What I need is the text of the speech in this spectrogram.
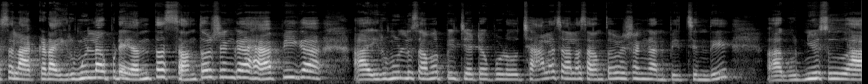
అసలు అక్కడ ఇరుముళ్ళప్పుడే ఎంత సంతోషంగా హ్యాపీగా ఆ ఇరుముళ్ళు సమర్పించేటప్పుడు చాలా చాలా సంతోషంగా అనిపించింది. ఆ గుడ్ న్యూస్ ఆ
